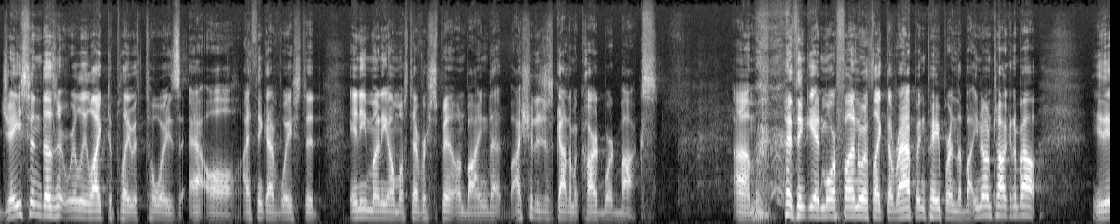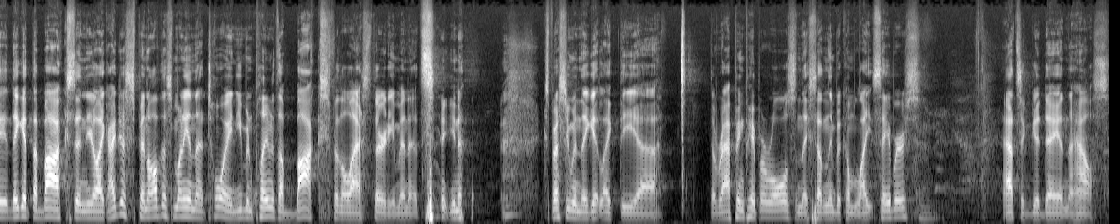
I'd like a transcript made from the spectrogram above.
Jason doesn't really like to play with toys at all. I think I've wasted any money almost ever spent on buying that. I should have just got him a cardboard box. Um, I think he had more fun with like the wrapping paper and the, box. you know what I'm talking about? They get the box and you're like, I just spent all this money on that toy and you've been playing with a box for the last 30 minutes, you know? Especially when they get like the, uh, the wrapping paper rolls and they suddenly become lightsabers. That's a good day in the house.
